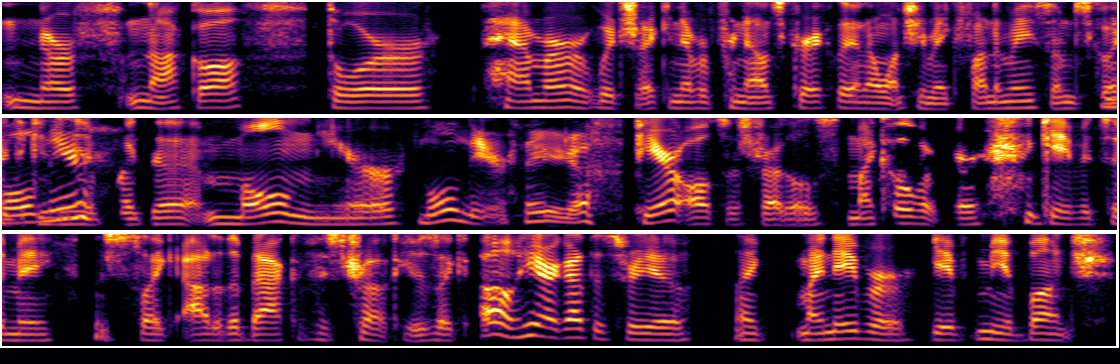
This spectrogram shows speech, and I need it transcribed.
Nerf knockoff Thor hammer, which I can never pronounce correctly, and I want you to make fun of me, so I'm just going to continue to point to Molnir. Molnir. There you go. Pierre also struggles. My coworker gave it to me, just like out of the back of his truck. He was like, "Oh, here, I got this for you." Like my neighbor gave me a bunch.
